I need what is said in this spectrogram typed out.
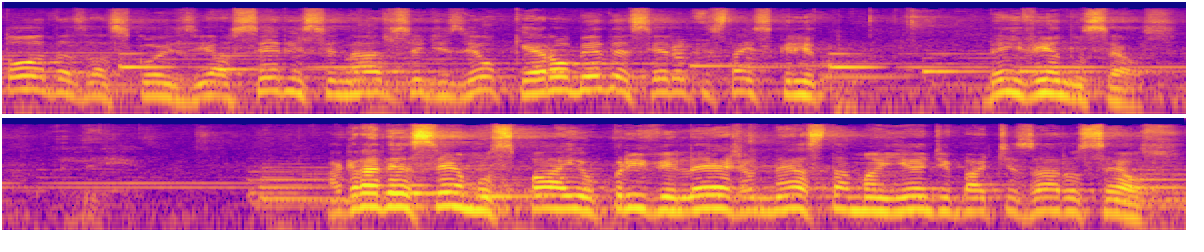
todas as coisas, e ao ser ensinado, você diz: Eu quero obedecer o que está escrito. Bem-vindo, Celso. Agradecemos, Pai, o privilégio nesta manhã de batizar o Celso.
